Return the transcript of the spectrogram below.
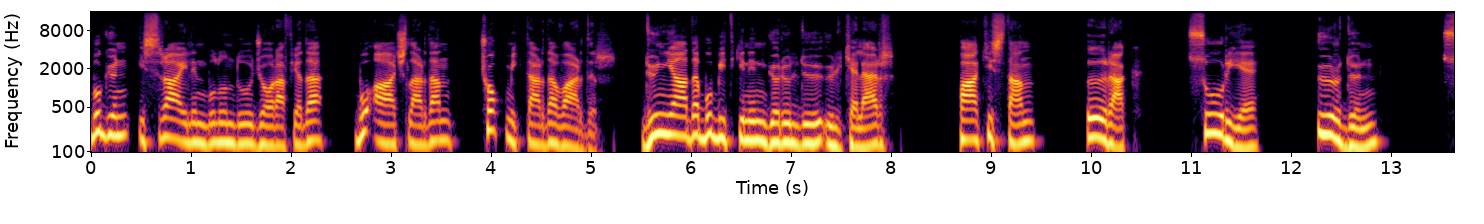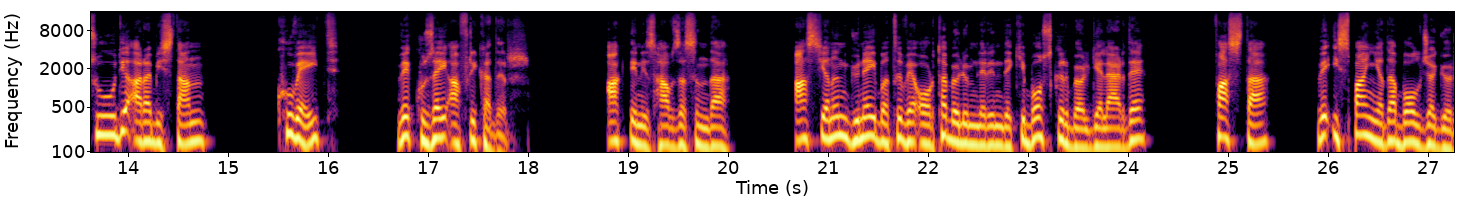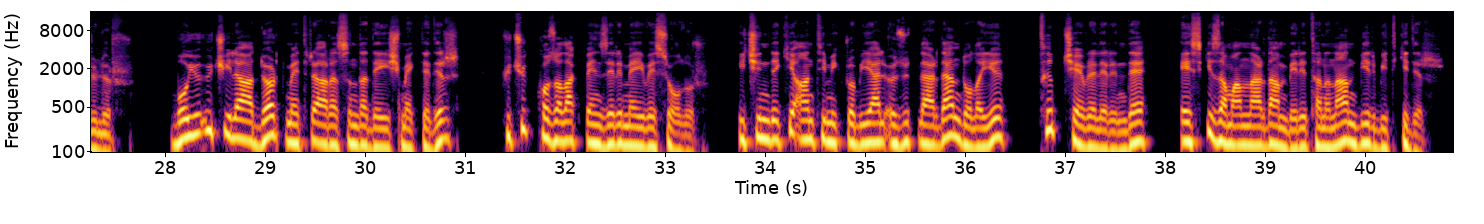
Bugün İsrail'in bulunduğu coğrafyada bu ağaçlardan çok miktarda vardır. Dünyada bu bitkinin görüldüğü ülkeler Pakistan, Irak, Suriye, Ürdün, Suudi Arabistan, Kuveyt ve Kuzey Afrika'dır. Akdeniz Havzası'nda, Asya'nın güneybatı ve orta bölümlerindeki bozkır bölgelerde, Fas'ta ve İspanya'da bolca görülür. Boyu 3 ila 4 metre arasında değişmektedir, küçük kozalak benzeri meyvesi olur. İçindeki antimikrobiyal özütlerden dolayı tıp çevrelerinde eski zamanlardan beri tanınan bir bitkidir.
